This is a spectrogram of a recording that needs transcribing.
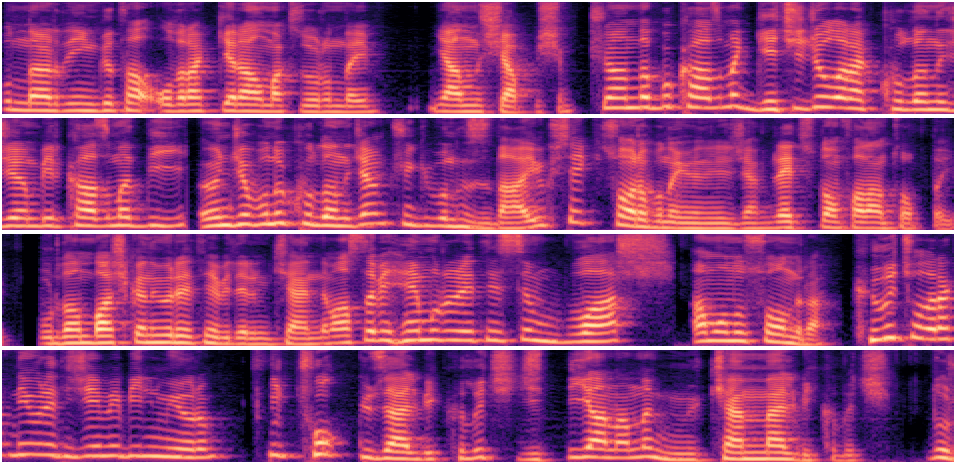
Bunları da ingot olarak yer almak zorundayım. Yanlış yapmışım. Şu anda bu kazma geçici olarak kullanacağım bir kazma değil. Önce bunu kullanacağım çünkü bunun hızı daha yüksek. Sonra buna yöneleceğim. Redstone falan toplayıp. Buradan başka ne üretebilirim kendim? Aslında bir hammer üretesim var ama onu sonra. Kılıç olarak ne üreteceğimi bilmiyorum. Şu çok güzel bir kılıç. Ciddi anlamda mükemmel bir kılıç. Dur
